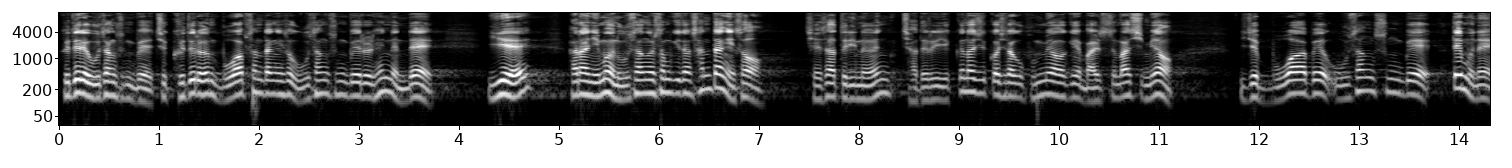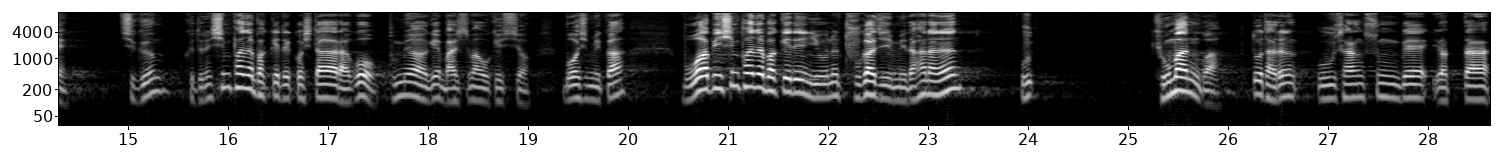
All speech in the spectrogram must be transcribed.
그들의 우상 숭배, 즉 그들은 모압 산당에서 우상 숭배를 했는데 이에 하나님은 우상을 섬기던 산당에서 제사 드리는 자들이 끊어질 것이라고 분명하게 말씀하시며 이제 모압의 우상 숭배 때문에 지금 그들은 심판을 받게 될 것이다라고 분명하게 말씀하고 계시죠. 무엇입니까? 모압이 심판을 받게 된 이유는 두 가지입니다. 하나는 우, 교만과 또 다른 우상 숭배였다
